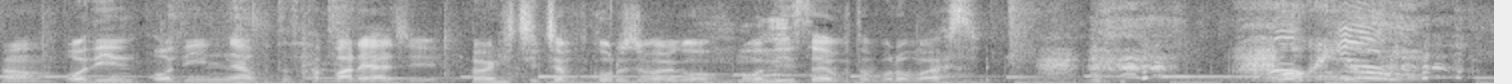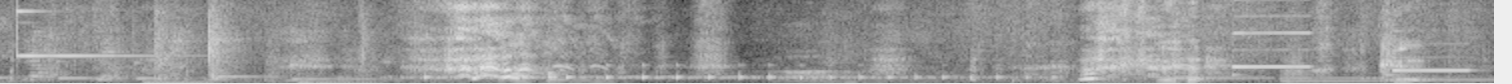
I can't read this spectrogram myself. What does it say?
형 어디 어디 있냐부터 사- 말해야지. 형이 직접 고르지 말고 어디 있어요부터 물어봐야지. fuck you 그,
